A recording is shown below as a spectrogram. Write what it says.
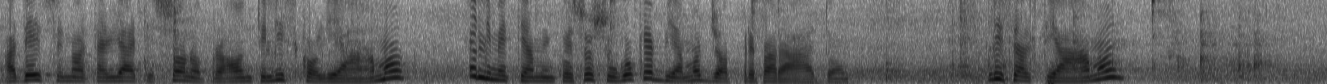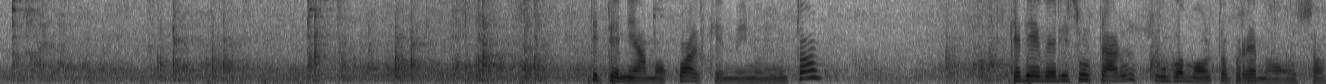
Adesso i maltagliati sono pronti, li scoliamo e li mettiamo in questo sugo che abbiamo già preparato. Li saltiamo li teniamo qualche minuto che deve risultare un sugo molto cremoso.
